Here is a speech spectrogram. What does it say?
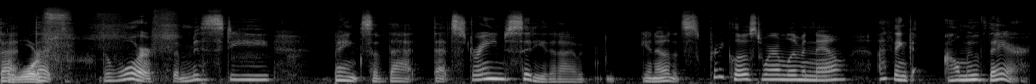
That, wharf. that- the wharf, the misty banks of that that strange city that I would, you know, that's pretty close to where I'm living now. I think I'll move there.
